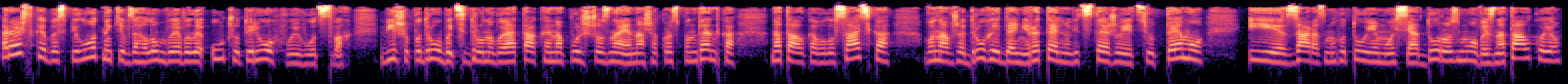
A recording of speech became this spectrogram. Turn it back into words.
Рештки безпілотників загалом виявили у чотирьох воєводствах. Більше подробиць дронової атаки на Польщу знає наша кореспондентка Наталка Волосацька. Вона вже другий день ретельно відстежує цю тему. І зараз ми готуємося до розмови з Наталкою.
